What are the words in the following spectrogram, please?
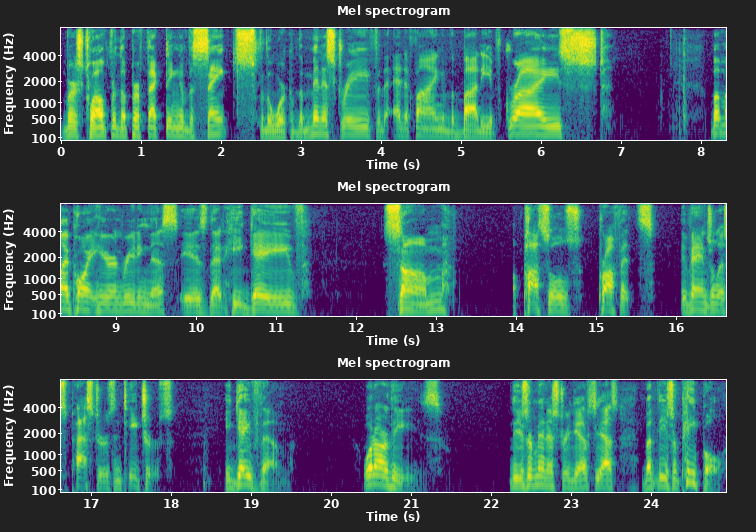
Verse 12 for the perfecting of the saints for the work of the ministry for the edifying of the body of Christ. But my point here in reading this is that he gave some apostles prophets evangelists pastors and teachers. He gave them. What are these? These are ministry gifts yes but these are people.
